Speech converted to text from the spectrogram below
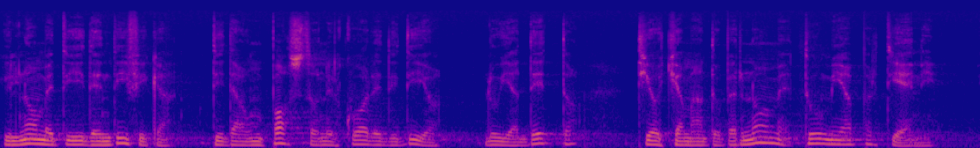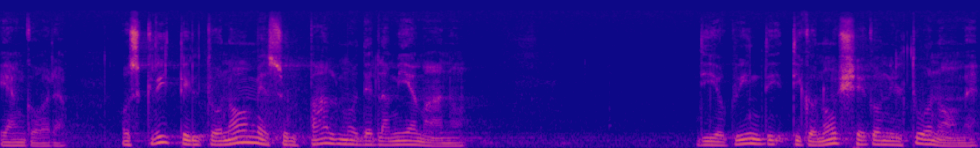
Il nome ti identifica, ti dà un posto nel cuore di Dio. Lui ha detto, ti ho chiamato per nome, tu mi appartieni. E ancora, ho scritto il tuo nome sul palmo della mia mano. Dio quindi ti conosce con il tuo nome,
